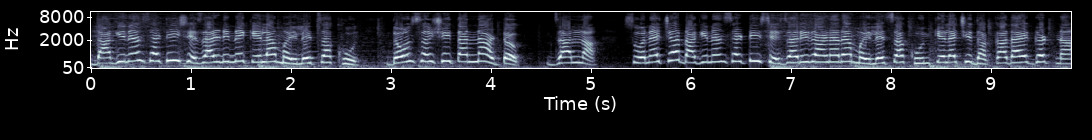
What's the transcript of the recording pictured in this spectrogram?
दागिन्यांसाठी शेजारणीने केला महिलेचा खून. दोन संशयितांना अटक. जालना. सोन्याच्या दागिन्यांसाठी शेजारी राहणाऱ्या महिलेचा खून केल्याची धक्कादायक घटना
